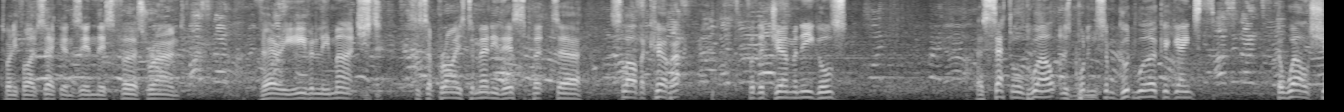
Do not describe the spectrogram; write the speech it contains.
Twenty-five seconds in this first round. Very evenly matched. It's a surprise to many this, but uh, Slava Kerber for the German Eagles has settled well and has put in some good work against the Welsh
